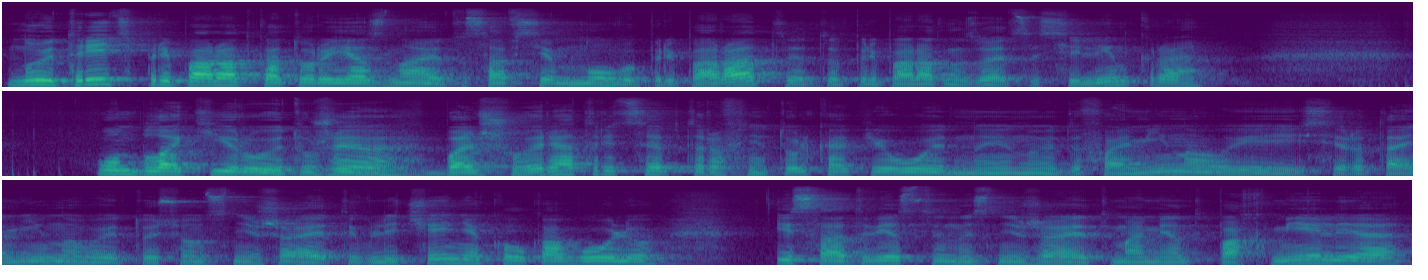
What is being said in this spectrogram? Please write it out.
Ну и третий препарат, который я знаю, это совсем новый препарат. Это препарат называется Селинкра. Он блокирует уже большой ряд рецепторов, не только опиоидные, но и дофаминовые, и серотониновые. То есть он снижает и влечение к алкоголю, и, соответственно, снижает момент похмелья,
